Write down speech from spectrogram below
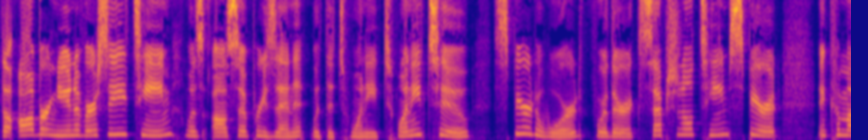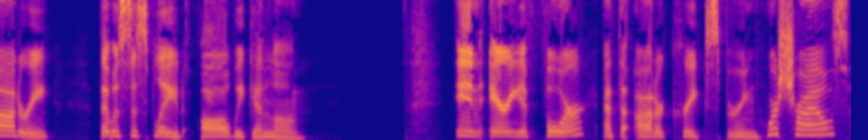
The Auburn University team was also presented with the 2022 Spirit Award for their exceptional team spirit and camaraderie that was displayed all weekend long. In Area 4 at the Otter Creek Spring Horse Trials,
